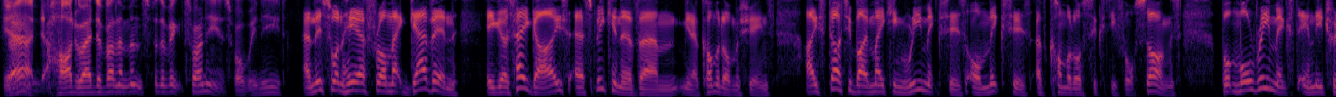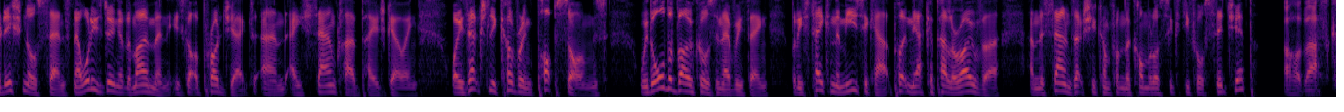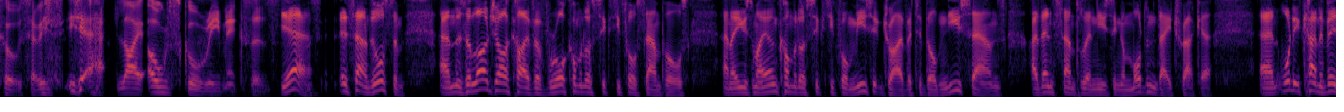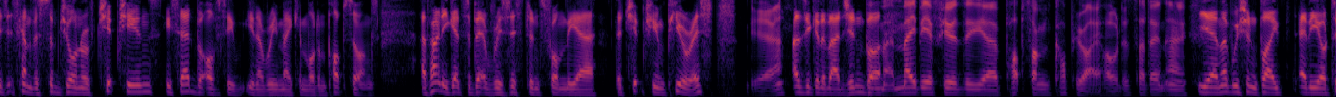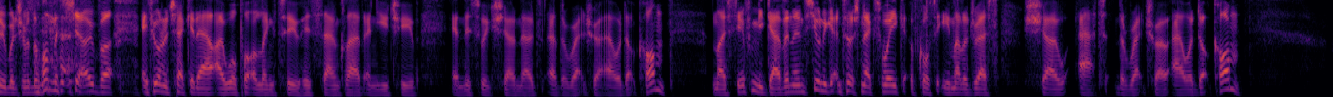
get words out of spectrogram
So- yeah, hardware developments for the VIC 20 is what we need. And this one here from Gavin. He goes, "Hey guys, uh, speaking of um, you know Commodore machines, I started by making remixes or mixes of Commodore 64 songs, but more remixed in the traditional sense. Now, what he's doing at the moment, he's got a project and a SoundCloud page going where he's actually covering pop songs with all the vocals and everything, but he's taking the music out, putting the a cappella over, and the sounds actually come from the Commodore 64 SID chip. Oh, that's cool. So he's yeah, like old school remixers. Yeah, it sounds awesome. And there's a large archive of raw Commodore 64 samples, and I use my own Commodore 64 music driver to build new sounds. I then sample in using a modern day tracker. And what it kind of is, it's kind of a subgenre of chip tunes, he said, but obviously, you know, remaking modern pop songs. Apparently, gets a bit of resistance from the uh, the chip tune purists, Yeah. as you can imagine. But M- Maybe a few of the uh, pop song copyright holders. I don't know. Yeah, maybe we shouldn't play any or too much of them on the show, but if you want to check it out, I will put a link to his SoundCloud and YouTube in this week's show notes at theretrohour.com. Nice to hear from you, Gavin. And if you want to get in touch next week, of course, the email address show at theretrohour.com.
